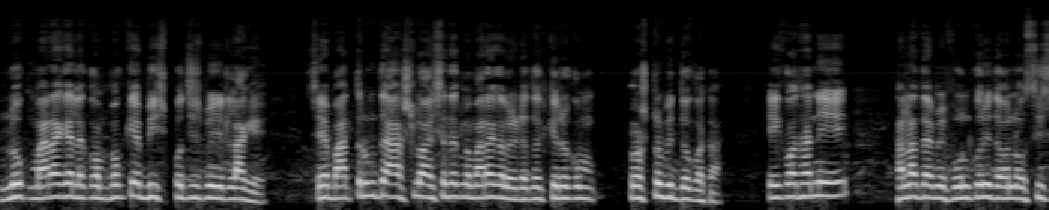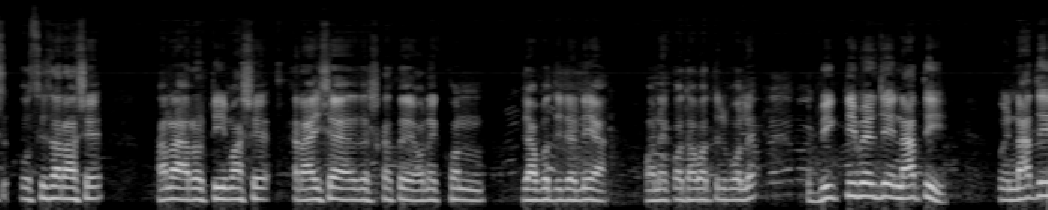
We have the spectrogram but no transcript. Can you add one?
লোক মারা গেলে কমপক্ষে বিশ পঁচিশ মিনিট লাগে। সে বাথরুমতে আসলো, এসে দেখল মারা গেল, এটা তো কীরকম প্রশ্নবিদ্ধ কথা। এই কথা নিয়ে থানাতে আমি ফোন করি, তখন ওসি ওসি স্যার আসে, থানা আরও টিম আসে রাইসা এদের সাথে অনেকক্ষণ যাবতীয়টা নিয়ে অনেক কথাবার্তা বলে। বিগ টিমের যে নাতি, ওই নাতি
